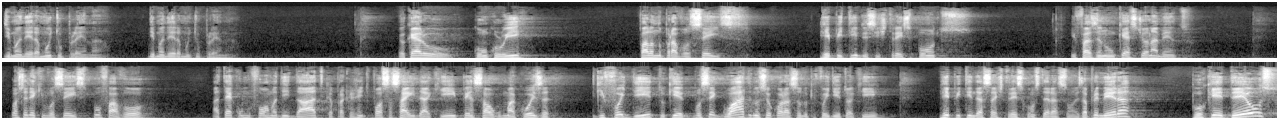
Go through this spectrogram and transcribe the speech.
de maneira muito plena. De maneira muito plena. Eu quero concluir falando para vocês, repetindo esses três pontos e fazendo um questionamento. Gostaria que vocês, por favor, até como forma didática, para que a gente possa sair daqui e pensar alguma coisa que foi dito, que você guarde no seu coração do que foi dito aqui, repetindo essas três considerações. A primeira, porque Deus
